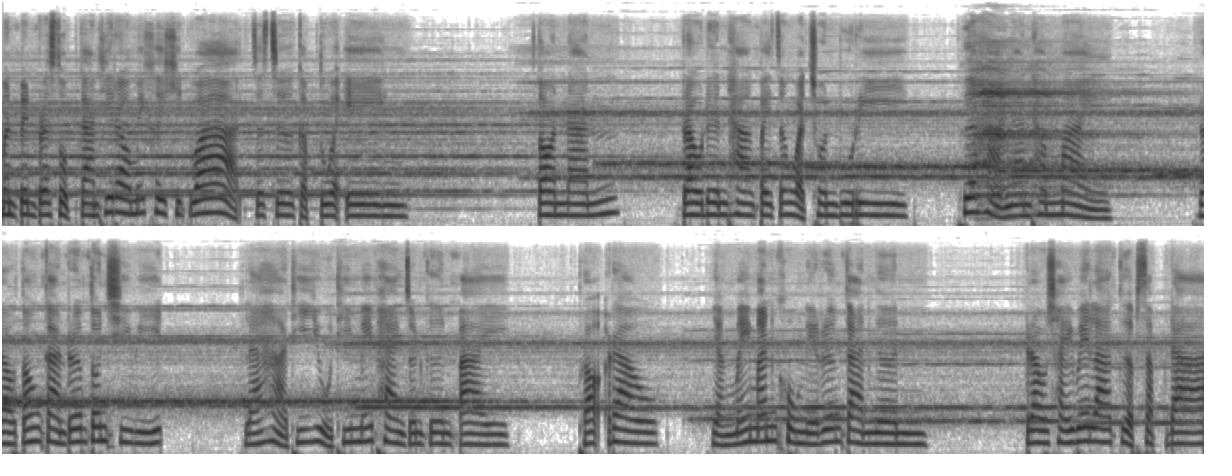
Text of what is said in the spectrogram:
มันเป็นประสบการณ์ที่เราไม่เคยคิดว่าจะเจอกับตัวเอง ตอนนั้น เราเดินทางไปจังหวัดชนบุรี เพื่อหางานทำใหม่ เราต้องการเริ่มต้นชีวิต และหาที่อยู่ที่ไม่แพงจนเกินไป เพราะเรา ยังไม่มั่นคงในเรื่องการเงิน เราใช้เวลาเกือบสัปดาห์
